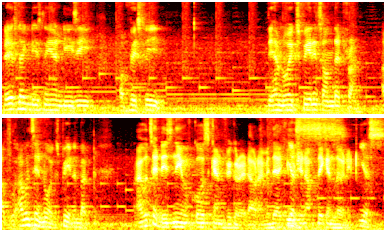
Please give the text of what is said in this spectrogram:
players like Disney and DC, obviously, they have no experience on that front. I, I wouldn't say no experience, but I would say Disney, of course, can figure it out. I mean, they're huge yes, enough; they can learn it. Yes,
